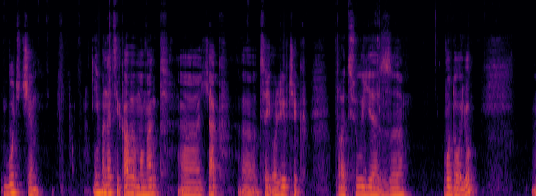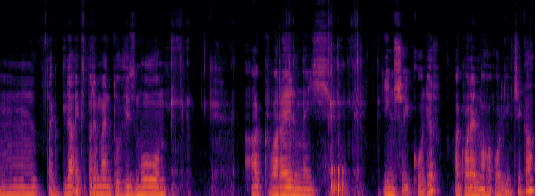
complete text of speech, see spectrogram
будь-чим. І мене цікавив момент, е, як е, цей олівчик працює з водою. Так, для експерименту візьму акварельний інший колір акварельного олівчика.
